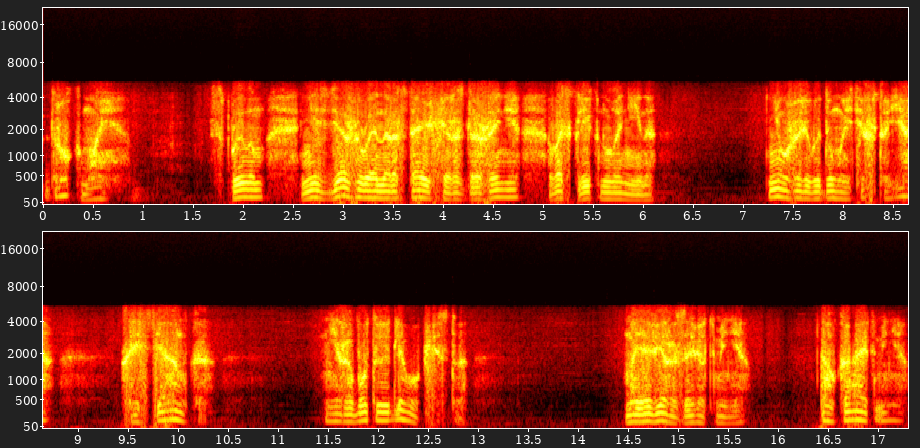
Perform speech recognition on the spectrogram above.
Друг мой, с пылом, не сдерживая нарастающее раздражение, воскликнула Нина. Неужели вы думаете, что я, христианка, не работаю для общества? Моя вера зовет меня, толкает меня,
